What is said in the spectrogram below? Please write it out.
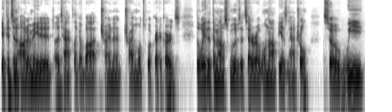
if it's an automated attack like a bot trying to try multiple credit cards the way that the mouse moves etc will not be as natural. So we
